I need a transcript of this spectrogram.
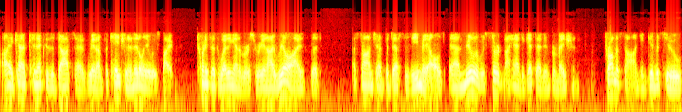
I had kind of connected the dots. I had, we had a vacation in Italy. It was my 25th wedding anniversary, and I realized that Assange had his emails, and Mueller was certain I had to get that information from Assange and give it to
